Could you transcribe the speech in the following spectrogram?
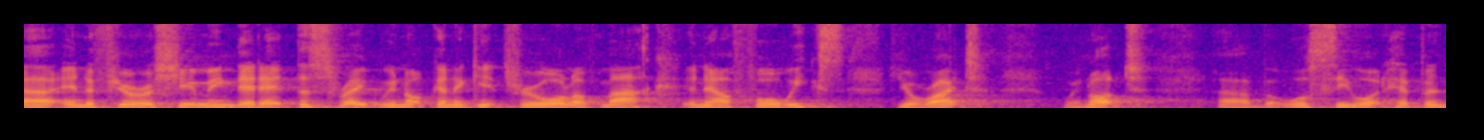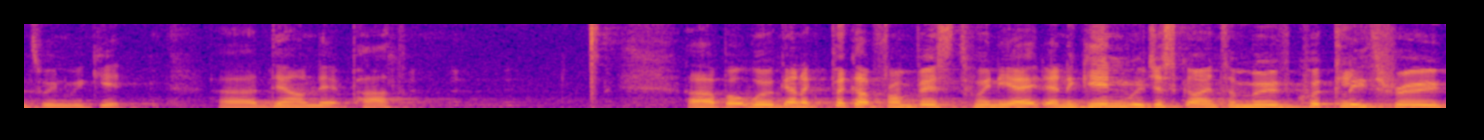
Uh, and if you're assuming that at this rate we're not going to get through all of Mark in our four weeks, you're right, we're not. Uh, but we'll see what happens when we get uh, down that path. Uh, but we're going to pick up from verse 28. And again, we're just going to move quickly through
